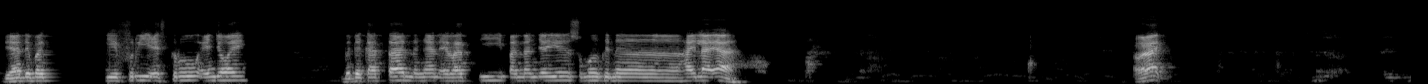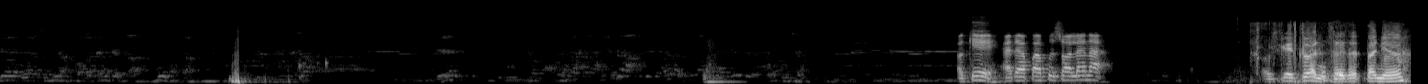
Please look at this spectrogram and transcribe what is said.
Dia ada bagi free Astro Enjoy. Berdekatan dengan LRT Pandan Jaya semua kena highlight lah. Alright. Okey, ada apa-apa soalan tak? Okey tuan, saya nak tanya.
